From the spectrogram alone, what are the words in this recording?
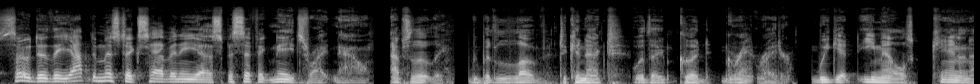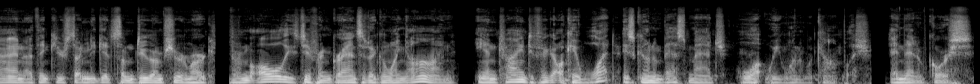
So, do the optimystics have any uh, specific needs right now? Absolutely. We would love to connect with a good grant writer. We get emails, Ken and I, and I think you're starting to get some too, I'm sure, Mark, from all these different grants that are going on and trying to figure out, okay, what is going to best match what we want to accomplish? And then, of course,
